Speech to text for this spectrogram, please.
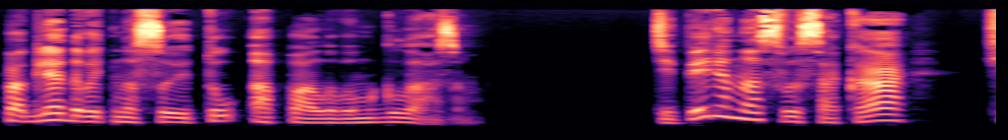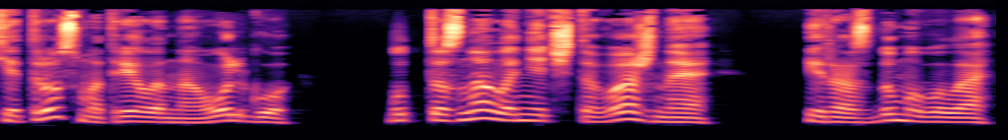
поглядывать на суету опаловым глазом. Теперь она свысока хитро смотрела на Ольгу, будто знала нечто важное и раздумывала,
